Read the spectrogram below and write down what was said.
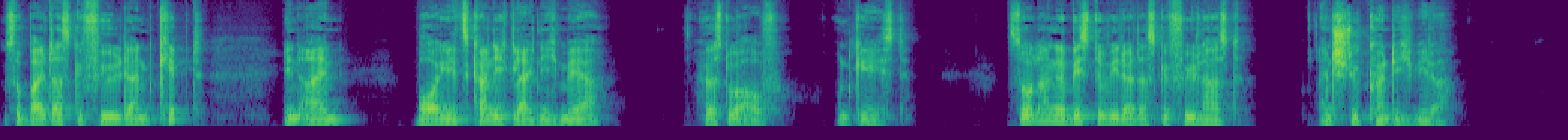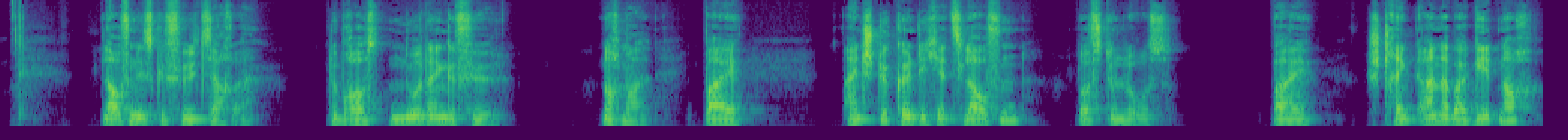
Sobald das Gefühl dann kippt in ein Boah, jetzt kann ich gleich nicht mehr, hörst du auf und gehst. So lange, bis du wieder das Gefühl hast, ein Stück könnte ich wieder. Laufen ist Gefühlssache. Du brauchst nur dein Gefühl. Nochmal, bei ein Stück könnte ich jetzt laufen, läufst du los. Bei strengt an, aber geht noch,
